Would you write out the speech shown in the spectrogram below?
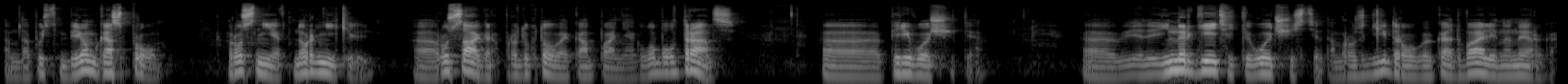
Там, допустим, берем «Газпром», «Роснефть», «Норникель», э, «Русагро», продуктовая компания, «Глобал Транс», э, перевозчики. энергетики, отчасти, там, Росгидро, УГК-2, Ленэнерго.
